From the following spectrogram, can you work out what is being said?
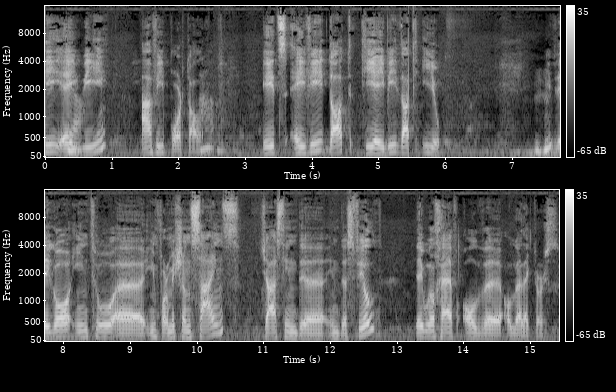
TIB AV portal. It's av.tib.eu. If they go into uh, information science, just in the in this field, they will have all the all the lectures.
